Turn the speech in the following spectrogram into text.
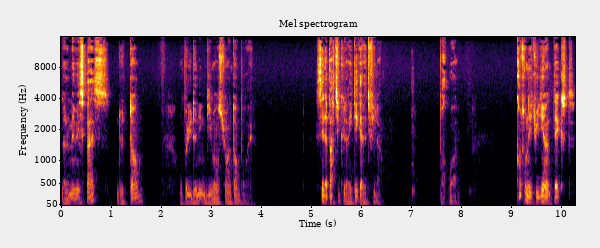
Dans le même espace de temps, on peut lui donner une dimension intemporelle. C'est la particularité qu'a la tefila. Pourquoi? Quand on étudie un texte,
